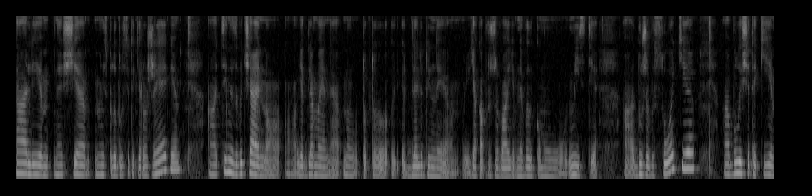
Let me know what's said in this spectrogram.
Далі ще мені сподобалися такі рожеві. А, Ціни, звичайно, як для мене, ну, тобто е, для людини, яка проживає в невеликому місті, дуже високі. Були ще такі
